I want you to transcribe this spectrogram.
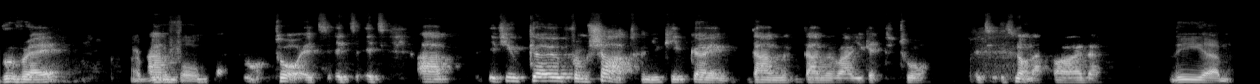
Vouvray, our um, beautiful. Tour. It's it's it's. Uh, if you go from Chartres and you keep going down down the Loire, you get to Tours. It's it's not that far either. the um,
